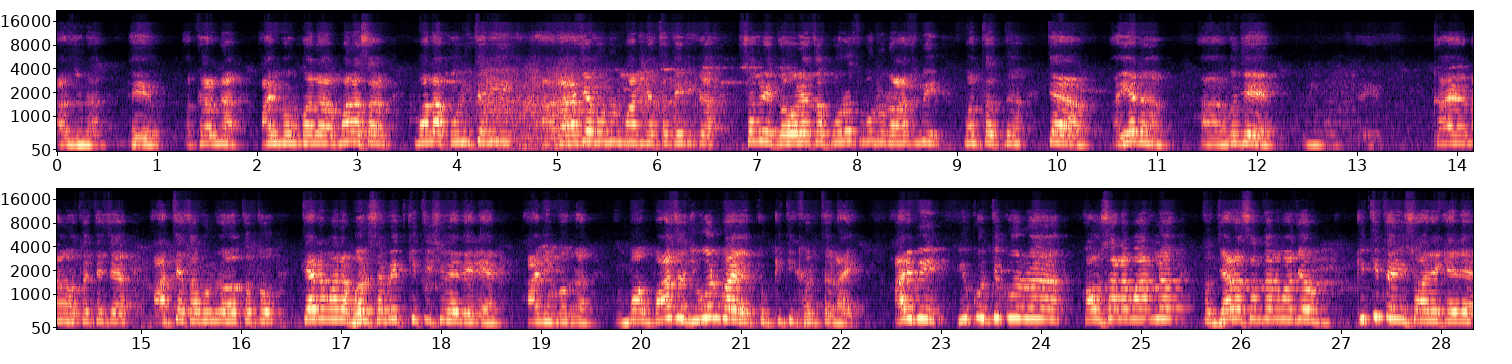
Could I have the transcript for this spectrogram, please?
अर्जुना? हे करणं. आणि मग मला मला सांग मला कोणीतरी राजा म्हणून मानण्याचा दिली का? सगळे गवळ्याचा पोरच म्हणून आज मी म्हणतात ना त्या यानं म्हणजे काय नाव होतं त्याच्या? आत्याचा मुलगा होता तो. त्यानं मला भर सभेत किती शिव्या दिल्या? आणि मग मग माझं जीवन बाय तू किती खडतड आहे अरे मी इकून तिकून कौसाला मारलं तर जरासंधानं माझ्यावर कितीतरी स्वारे केल्या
